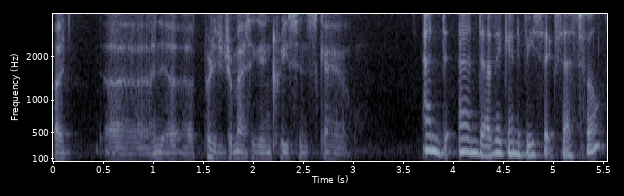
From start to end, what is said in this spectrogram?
a, uh, a, a pretty dramatic increase in scale. And, and are they going to be successful?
